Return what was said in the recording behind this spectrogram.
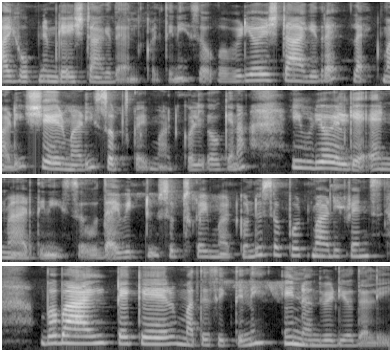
ಐ ಹೋಪ್ ನಿಮಗೆ ಇಷ್ಟ ಆಗಿದೆ ಅಂದ್ಕೊಳ್ತೀನಿ ಸೊ ವಿಡಿಯೋ ಇಷ್ಟ ಆಗಿದರೆ ಲೈಕ್ ಮಾಡಿ ಶೇರ್ ಮಾಡಿ ಸಬ್ಸ್ಕ್ರೈಬ್ ಮಾಡ್ಕೊಳ್ಳಿ ಓಕೆನಾ ಈ ವಿಡಿಯೋ ಇಲ್ಲಿಗೆ ಎಂಡ್ ಮಾಡ್ತೀನಿ. ಸೊ ದಯವಿಟ್ಟು ಸಬ್ಸ್ಕ್ರೈಬ್ ಮಾಡಿಕೊಂಡು ಸಪೋರ್ಟ್ ಮಾಡಿ ಫ್ರೆಂಡ್ಸ್ ಬಾಯ್ ಟೇಕ್ ಕೇರ್ ಮತ್ತೆ ಸಿಗ್ತೀನಿ ಇನ್ನೊಂದು ವಿಡಿಯೋದಲ್ಲಿ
